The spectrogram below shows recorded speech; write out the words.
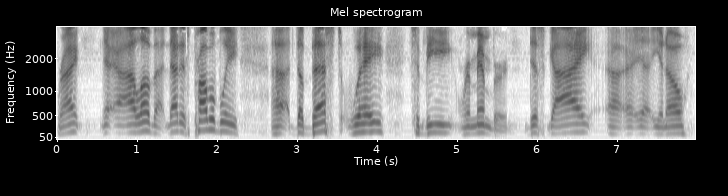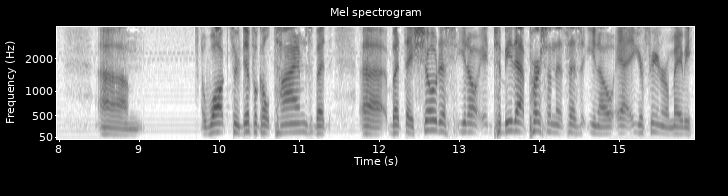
right? I love that. That is probably uh, the best way to be remembered. This guy, uh, uh you know, um, walked through difficult times, but uh, but they showed us, you know, to be that person that says, you know, at your funeral, maybe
